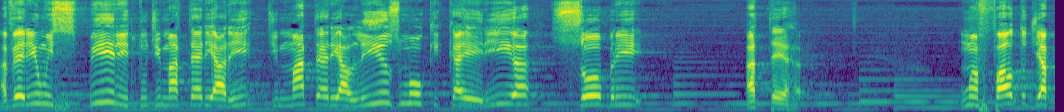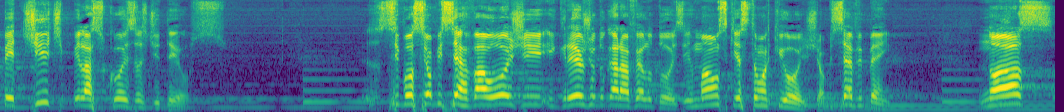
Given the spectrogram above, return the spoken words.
haveria um espírito de, materiali, de materialismo que cairia sobre a terra. Uma falta de apetite pelas coisas de Deus se você observar hoje, Igreja do Garavelo 2, irmãos que estão aqui hoje, observe bem. Nós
